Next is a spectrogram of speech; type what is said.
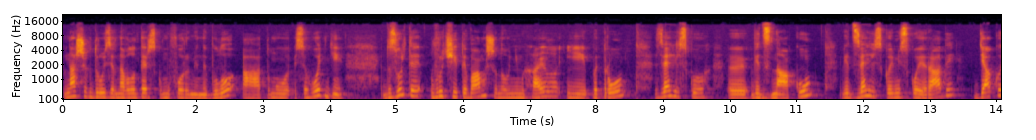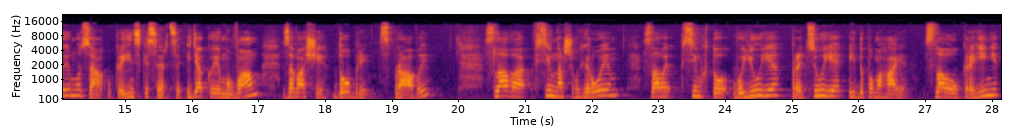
наших друзів на волонтерському форумі не було, а тому сьогодні дозвольте вручити вам, шановні Михайло і Петро, Звягільську е, відзнаку від Звягільської міської ради Дякуємо за українське серце і дякуємо вам за ваші добрі справи. Слава всім нашим героям, слава всім, хто воює, працює і допомагає. Слава Україні!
